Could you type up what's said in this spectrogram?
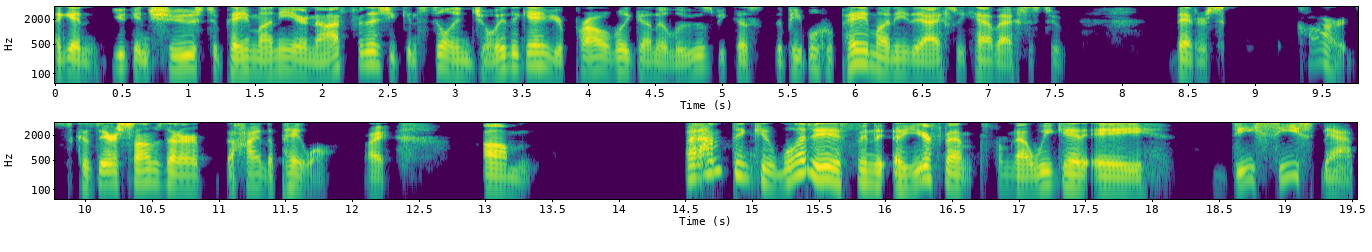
Again, you can choose to pay money or not for this. You can still enjoy the game. You're probably going to lose because the people who pay money they actually have access to better cards because there are some that are behind the paywall, right? Um, but I'm thinking, what if in a- a year from now, from now we get a DC Snap,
